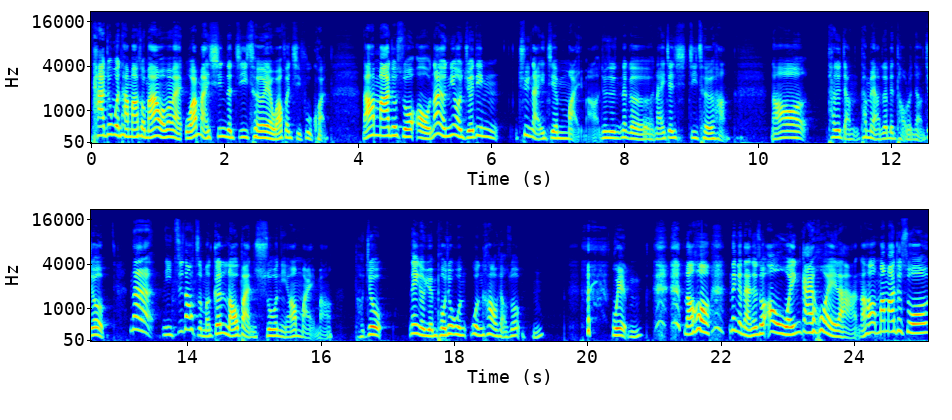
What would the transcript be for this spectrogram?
他就问他妈说：“妈，我要买，我要买新的机车耶，我要分期付款。”然后他妈就说：“哦，那有你有决定去哪一间买吗？就是那个哪一间机车行？”然后他就讲，他们俩在那边讨论讲，就那你知道怎么跟老板说你要买吗？就那个原坡就问问号，想说嗯。我也嗯，然后那个男的说：“哦，我应该会啦。”然后妈妈就说：“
